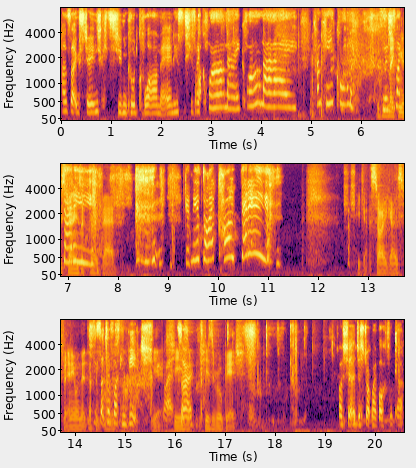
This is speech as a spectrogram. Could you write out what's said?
has that exchange student called Kwame, and he's, she's like, Kwame, Kwame, come here, Kwame. This And is she's making like, Australians look "Daddy." very bad. Get me a Diet Coke, Daddy! Sorry, guys, for anyone that doesn't. She's such a fucking bitch. Yeah, Right, she's sorry. a, she's a real bitch. Oh shit, I just dropped my bottle cap.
